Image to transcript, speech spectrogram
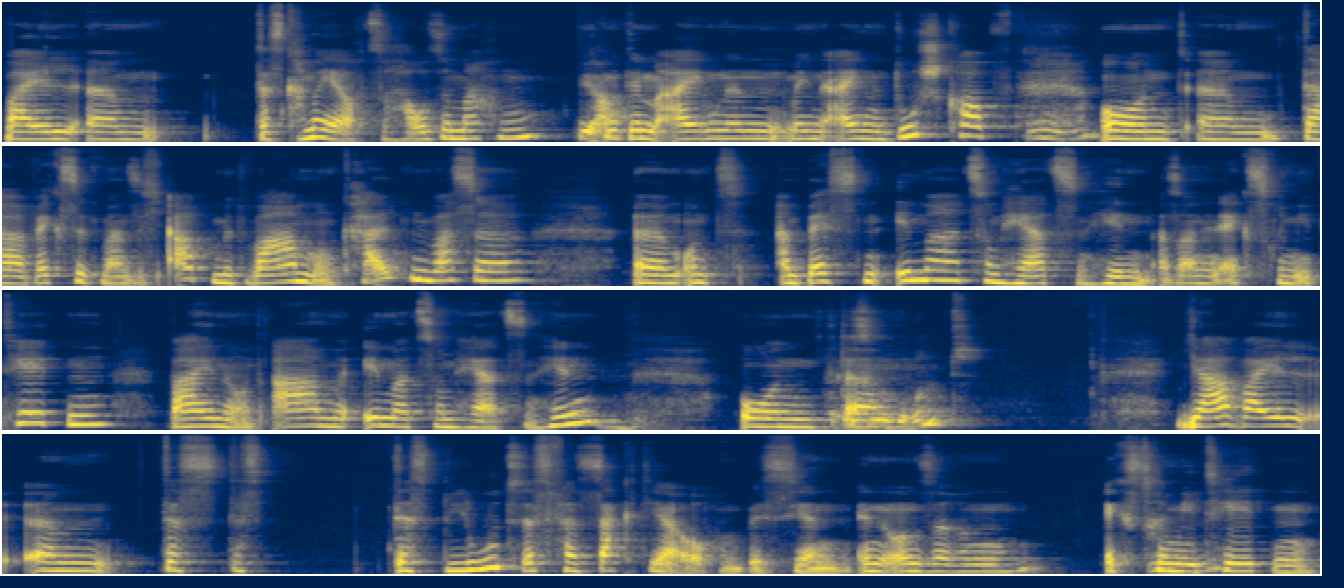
weil ähm, das kann man ja auch zu Hause machen ja. mit dem eigenen, mit dem eigenen Duschkopf. Mhm. Und ähm, da wechselt man sich ab mit warmem und kaltem Wasser ähm, und am besten immer zum Herzen hin, also an den Extremitäten, Beine und Arme immer zum Herzen hin. Mhm. Und Hat das ähm, einen Grund? Ja, weil ähm, das, das, das Blut, das versackt ja auch ein bisschen in unseren Extremitäten. Mhm.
